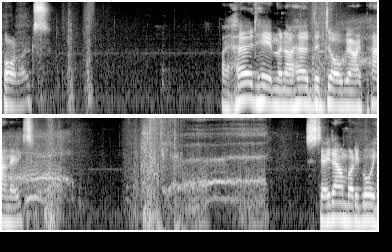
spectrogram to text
Bollocks. I heard him and I heard the dog and I panicked. Stay down, buddy boy.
